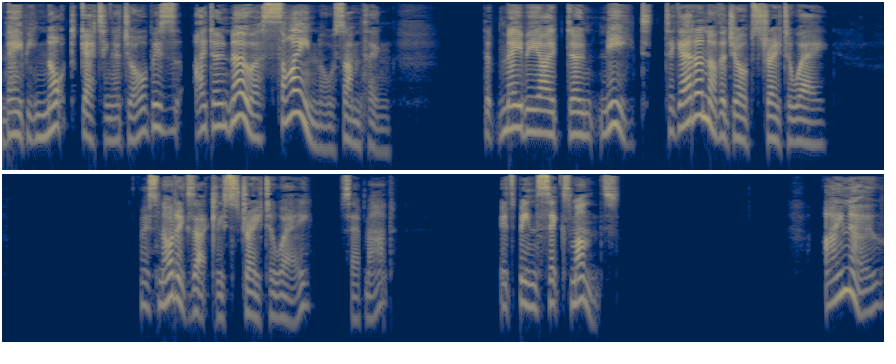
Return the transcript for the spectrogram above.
Maybe not getting a job is, I don't know, a sign or something. That maybe I don't need to get another job straight away. It's not exactly straight away, said Matt. It's been six months. I know,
